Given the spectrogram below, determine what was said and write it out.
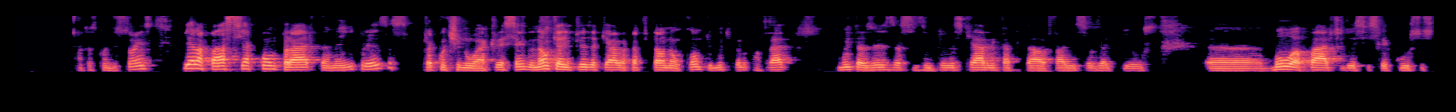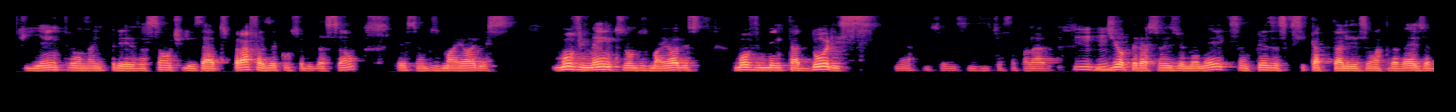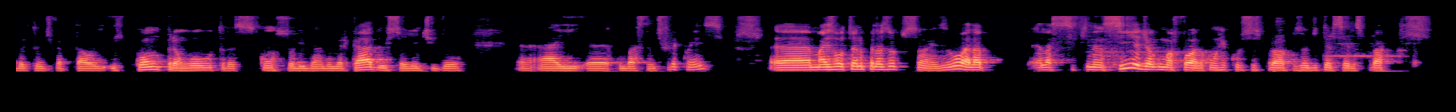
outras condições, e ela passe a comprar também empresas para continuar crescendo. Não que a empresa que abra capital não compre, muito pelo contrário, muitas vezes essas empresas que abrem capital, fazem seus IPOs, uh, boa parte desses recursos que entram na empresa são utilizados para fazer consolidação. Esse é um dos maiores movimentos, um dos maiores movimentadores, né? não sei se existe essa palavra, uhum. de operações de M&A, que são empresas que se capitalizam através de abertura de capital e, e compram outras consolidando o mercado, isso a gente vê uh, aí uh, com bastante frequência. Uh, mas voltando pelas opções, ou ela, ela se financia de alguma forma com recursos próprios ou de terceiros para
